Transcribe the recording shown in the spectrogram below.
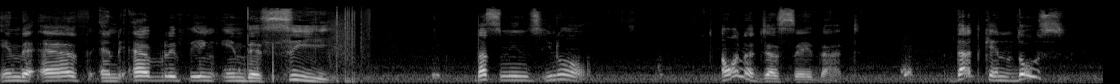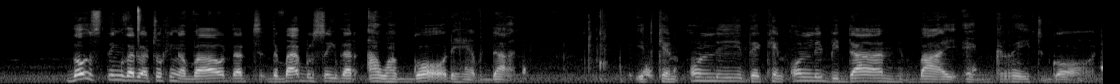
in the earth and everything in the sea. That means, you know, I want to just say that that can those those things that we're talking about that the Bible says that our God have done. It can only they can only be done by a great God.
